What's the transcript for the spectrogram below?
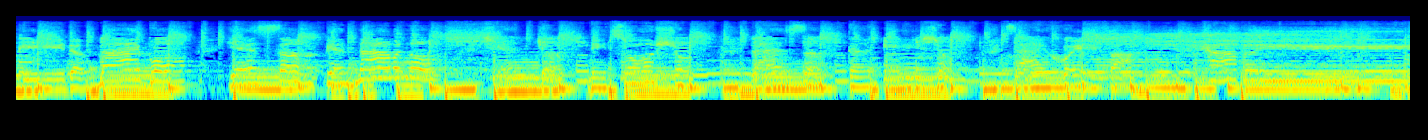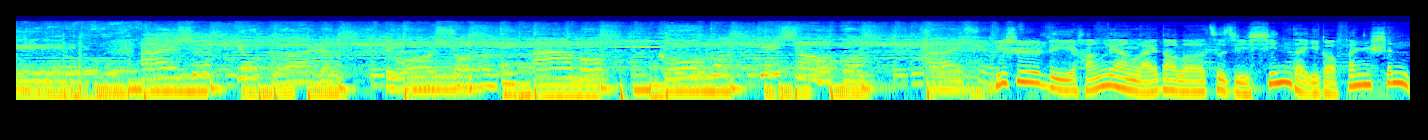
皮的脉搏，夜色变那么浓，牵着你左手，于是李行亮来到了自己新的一个翻身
